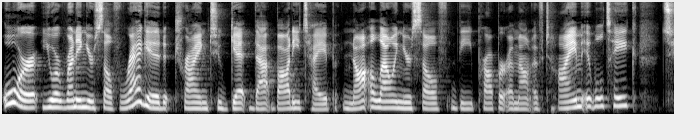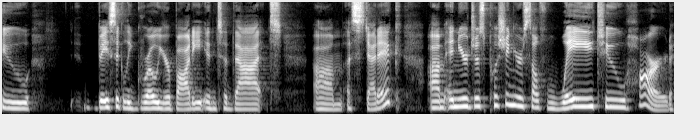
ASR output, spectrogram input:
or you are running yourself ragged trying to get that body type not allowing yourself the proper amount of time it will take to basically grow your body into that um, aesthetic. Um, and you're just pushing yourself way too hard.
